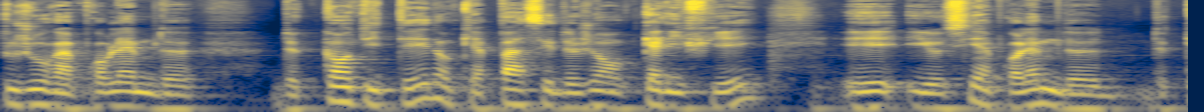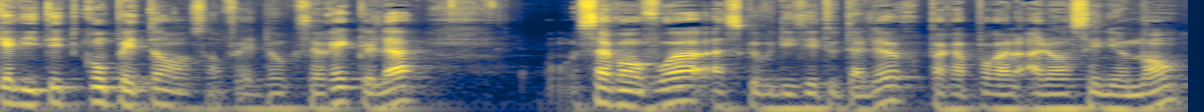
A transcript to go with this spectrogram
toujours un problème de, de quantité, donc il n'y a pas assez de gens qualifiés, et, a aussi un problème de, de qualité de compétences en fait. Donc c'est vrai que là, ça renvoie à ce que vous disiez tout à l'heure par rapport à l'enseignement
